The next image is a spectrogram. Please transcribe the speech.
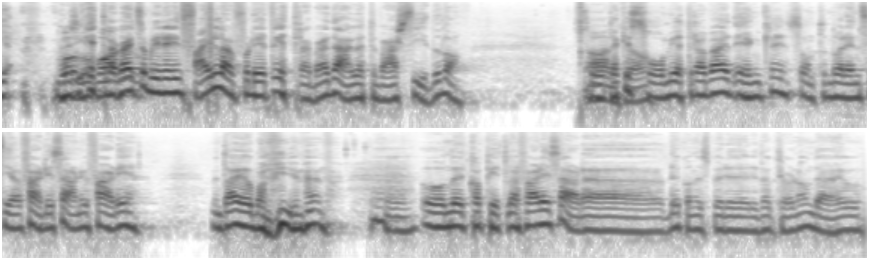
Ja, Når sier etterarbeid, så blir det litt feil, da, for etterarbeid er jo etter hver side. da. Så ja, det er ikke så mye etterarbeid. egentlig. Sånn Når en side er ferdig, så er den jo ferdig. Men da har jeg jobba mye med den. Mm. Og når et kapittel er ferdig, så er det det kan du spørre redaktøren om, det er jo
